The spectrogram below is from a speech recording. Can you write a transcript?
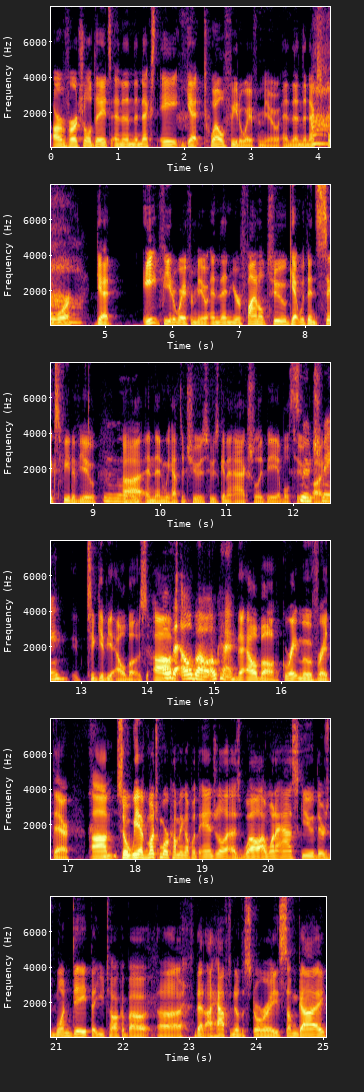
are virtual dates, and then the next eight get twelve feet away from you, and then the next four get eight feet away from you, and then your final two get within six feet of you, uh, and then we have to choose who's going to actually be able to Smooch uh, me. to give you elbows. Oh, Um, the elbow. Okay. The elbow, great move right there. Um, so we have much more coming up with Angela as well. I want to ask you. There's one date that you talk about uh, that I have to know the story. Some guy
